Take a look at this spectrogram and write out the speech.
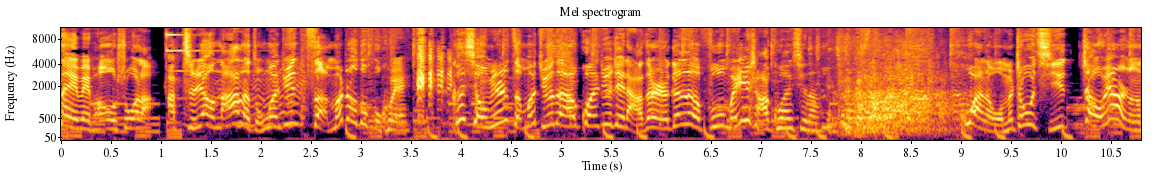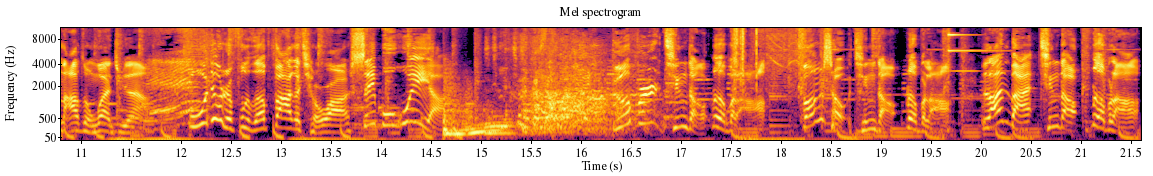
那位朋友说了啊，只要拿了总冠军，怎么着都不亏。可小明怎么觉得冠军这俩字儿跟乐福没啥关系呢？换了我们周琦，照样能拿总冠军啊！不就是负责发个球啊？谁不会呀？得分请找勒布朗，防守请找勒布朗，篮板请找勒布朗，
